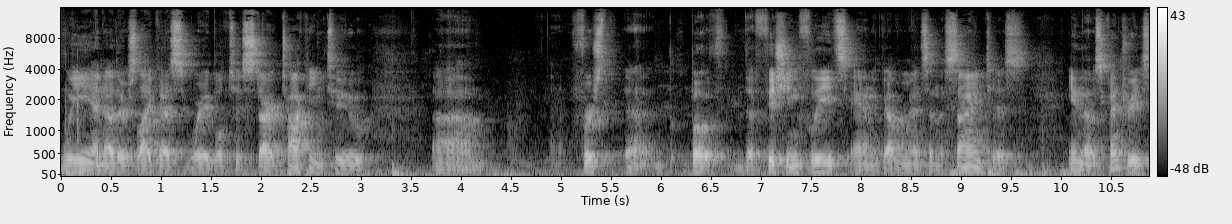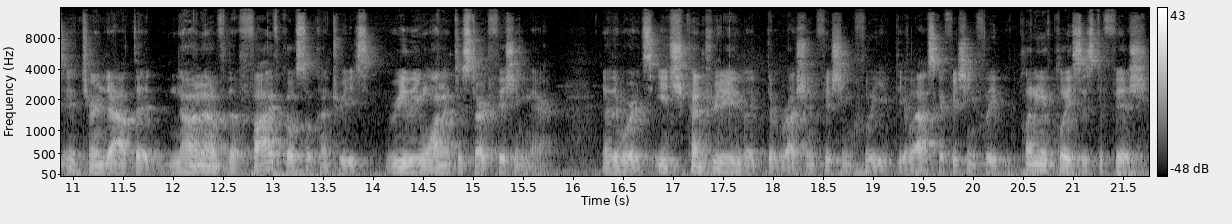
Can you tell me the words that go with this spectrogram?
we and others like us were able to start talking to um, first uh, both the fishing fleets and the governments and the scientists in those countries, it turned out that none of the five coastal countries really wanted to start fishing there. In other words, each country, like the Russian fishing fleet, the Alaska fishing fleet, plenty of places to fish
